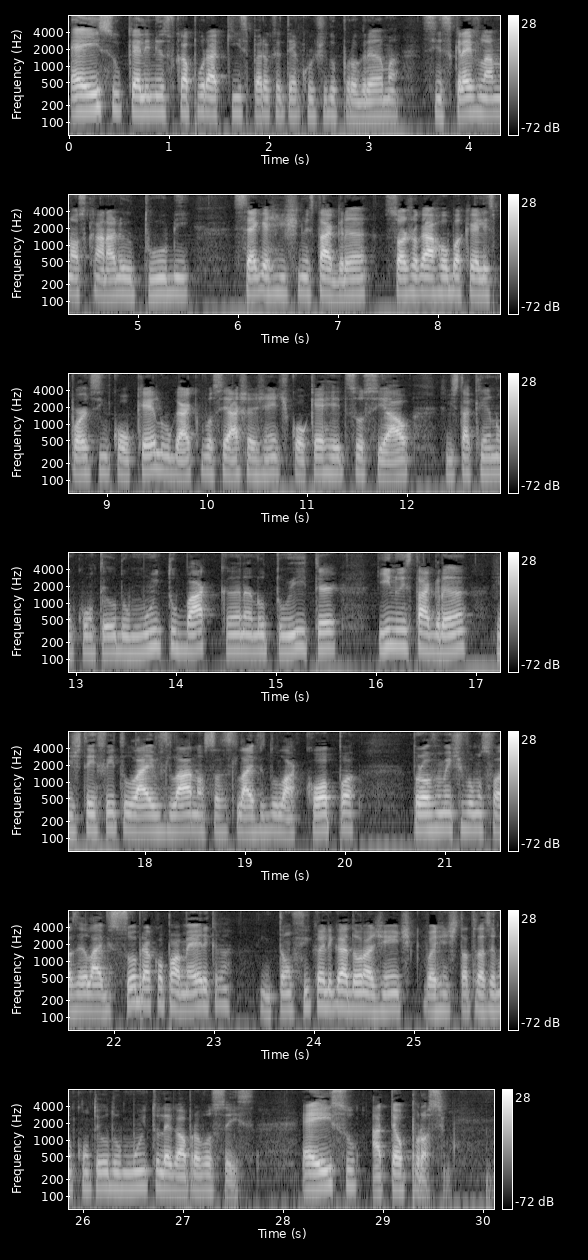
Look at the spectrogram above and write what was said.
É isso, Kelly News fica por aqui. Espero que você tenha curtido o programa. Se inscreve lá no nosso canal no YouTube. Segue a gente no Instagram. Só jogar arroba Kelly Sports em qualquer lugar que você acha a gente, qualquer rede social. A gente está criando um conteúdo muito bacana no Twitter e no Instagram. A gente tem feito lives lá, nossas lives do La Copa. Provavelmente vamos fazer live sobre a Copa América. Então fica ligadão na gente que a gente está trazendo um conteúdo muito legal para vocês. É isso, até o próximo.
